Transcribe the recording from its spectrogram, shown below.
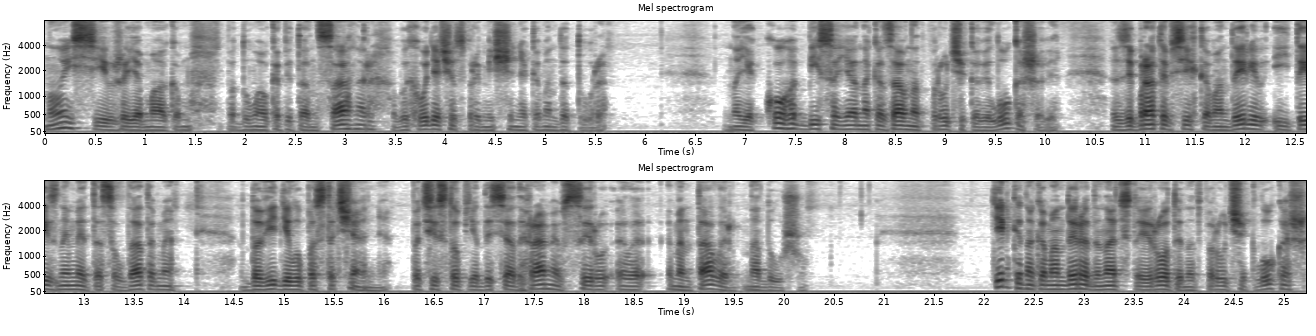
Ну і сів же я маком, подумав капітан Сагнер, виходячи з приміщення комендатури. На якого біса я наказав надпоручикові Лукашеві зібрати всіх командирів і йти з ними та солдатами до відділу постачання по ці 150 грамів сиру еле- ементалер на душу. Тільки на командира 11-ї роти надпоручик Лукаш,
